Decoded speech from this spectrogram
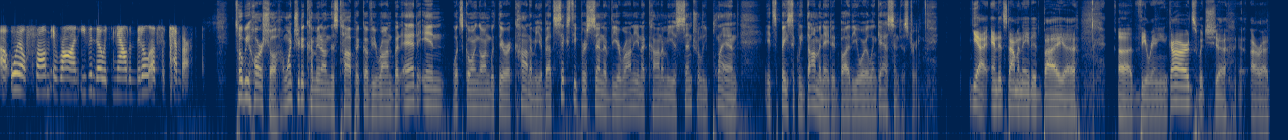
uh, oil from Iran, even though it's now the middle of September. Toby Harshaw, I want you to come in on this topic of Iran, but add in what's going on with their economy. About 60% of the Iranian economy is centrally planned. It's basically dominated by the oil and gas industry. Yeah, and it's dominated by uh, uh, the Iranian Guards, which uh, are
